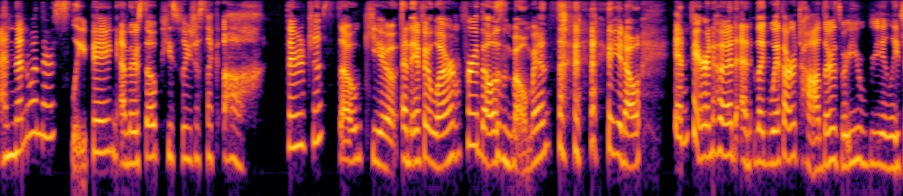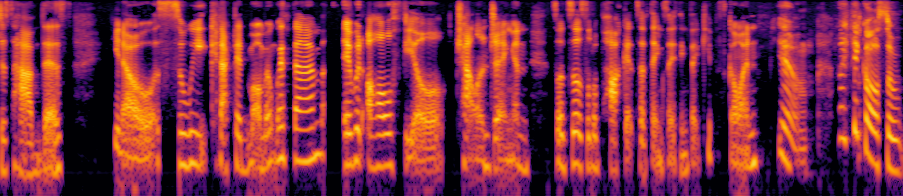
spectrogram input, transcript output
And then when they're sleeping and they're so peaceful, you're just like, oh, they're just so cute. And if it weren't for those moments, you know, in parenthood and like with our toddlers, where you really just have this, you know, sweet connected moment with them, it would all feel challenging. And so it's those little pockets of things I think that keep us going. Yeah. I think also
